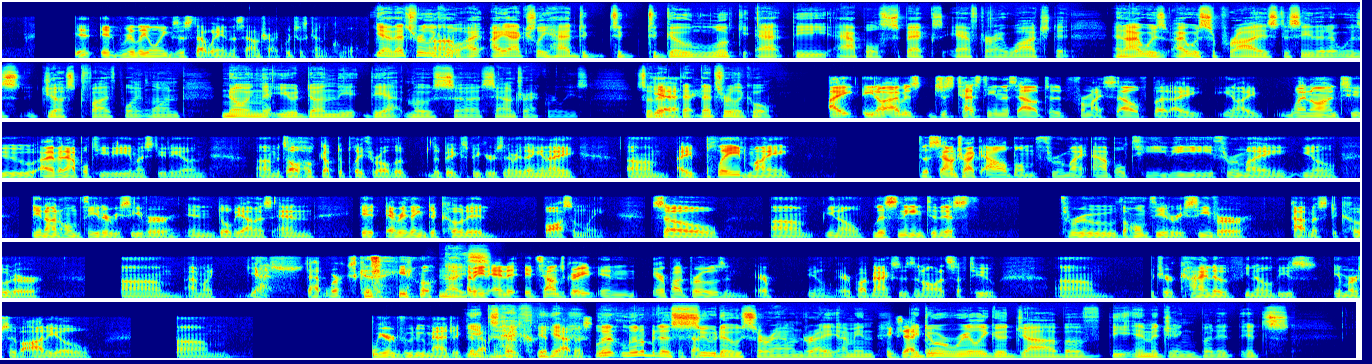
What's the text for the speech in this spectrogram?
It it really only exists that way in the soundtrack, which is kind of cool. Yeah, that's really um, cool. I I actually had to to to go look at the Apple specs after I watched it, and I was I was surprised to see that it was just five point one, knowing that yeah. you had done the the Atmos uh, soundtrack release. So that, yeah. that that's really cool. I you know I was just testing this out to for myself, but I you know I went on to I have an Apple TV in my studio and um, it's all hooked up to play through all the the big speakers and everything, and I um, I played my the soundtrack album through my Apple TV through my you know Denon home theater receiver in Dolby Atmos, and it everything decoded awesomely. So um, you know, listening to this through the home theater receiver, Atmos decoder, um, I'm like, yes, that works because you know, nice. I mean, and it, it sounds great in AirPod Pros and Air, you know, AirPod Maxes and all that stuff too, um, which are kind of you know these immersive audio um, weird voodoo magic that exactly. Apple does. Yeah, L- little bit of pseudo surround, right? I mean, exactly. They do a really good job of the imaging, but it it's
